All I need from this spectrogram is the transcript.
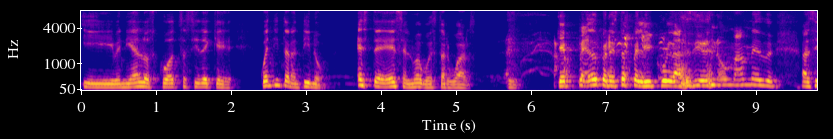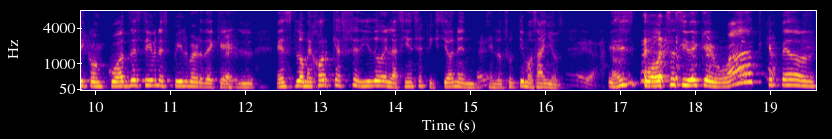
y venían los quotes así de que, Quentin Tarantino, este es el nuevo Star Wars. ¿Qué pedo con esta película? Así de no mames. Así con quotes de Steven Spielberg de que es lo mejor que ha sucedido en la ciencia ficción en, en los últimos años. Es quotes así de que, ¿what? ¿Qué pedo?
